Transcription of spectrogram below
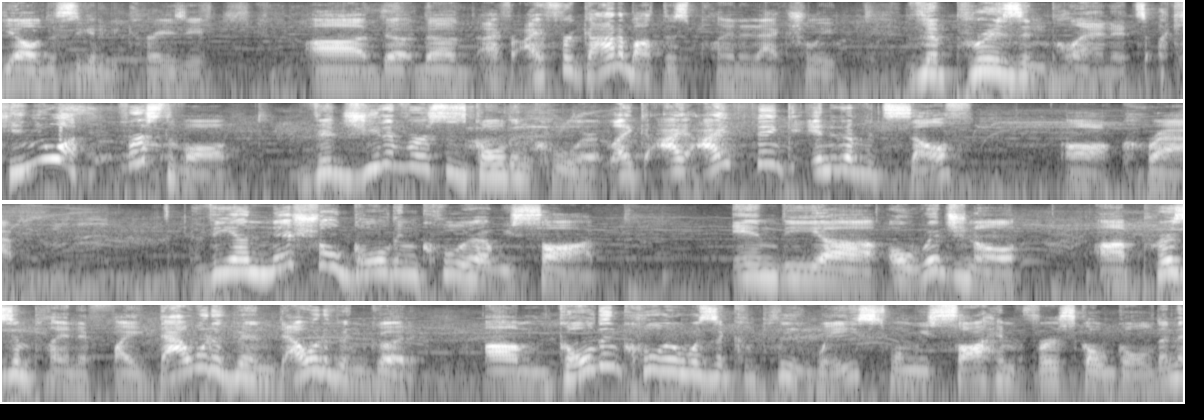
Yo, this is gonna be crazy. Uh, the, the, I, I forgot about this planet, actually. The Prison Planet. Can you, uh, first of all, Vegeta versus Golden Cooler. Like, I, I think in and of itself, oh, crap. The initial Golden Cooler that we saw in the, uh, original uh, Prison Planet fight, that would have been that would have been good. Um, golden Cooler was a complete waste when we saw him first go golden.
